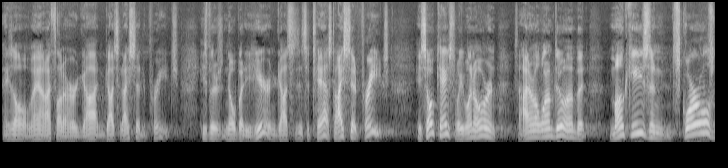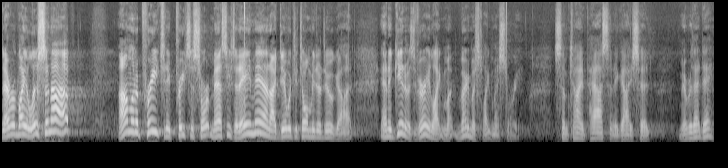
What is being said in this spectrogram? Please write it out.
And he said, Oh man, I thought I heard God. And God said, I said to preach. He said, There's nobody here. And God said, It's a test. I said, Preach. He said, Okay. So he went over and said, I don't know what I'm doing, but monkeys and squirrels and everybody listen up. I'm going to preach. And he preached a short message. Said, Amen. I did what you told me to do, God. And again, it was very, like my, very much like my story. Some time passed, and a guy said, Remember that day?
